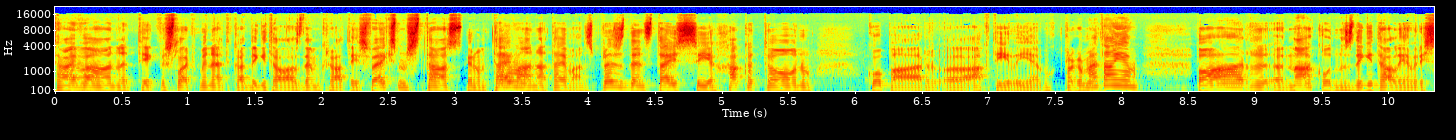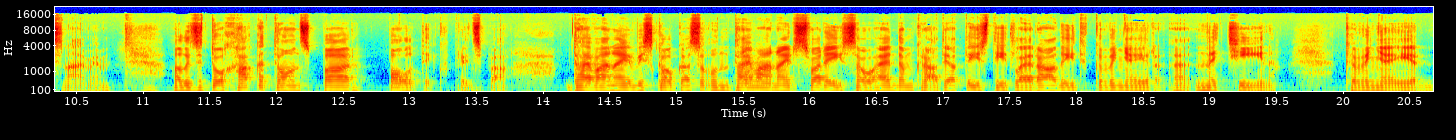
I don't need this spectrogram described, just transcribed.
Taivāna tiek visu laiku minēta kā digitālās demokrātijas veiksmes stāsts. Pirmā Taivānā Taivānas prezidents taisīja hackathonu kopā ar uh, aktīviem programmētājiem par uh, nākotnes digitālajiem risinājumiem. Līdz ar to hackathons par politiku, principā. Taivānai viss kaut kas, un Taivānai ir svarīgi savu e-demokrātiju attīstīt, lai rādītu, ka viņa ir uh, ne Ķīna, ka viņa ir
